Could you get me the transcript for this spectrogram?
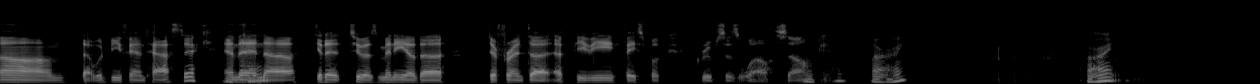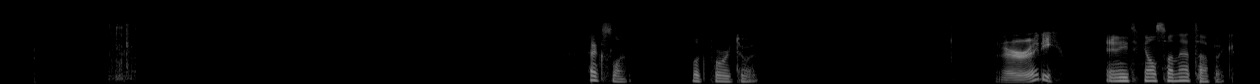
um, that would be fantastic. And then uh, get it to as many of the different uh, FPV Facebook groups as well. So Okay. All right. All right. Excellent. Look forward to it. alrighty. Anything else on that topic?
